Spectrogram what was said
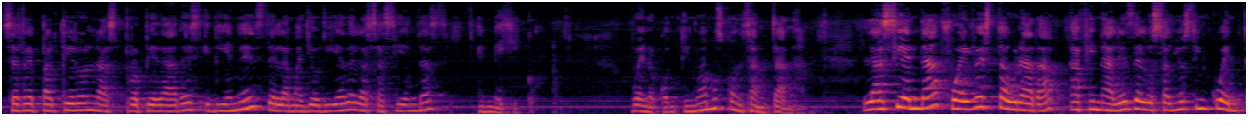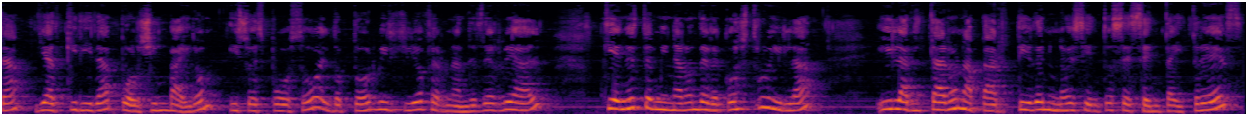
Se repartieron las propiedades y bienes de la mayoría de las haciendas en México. Bueno, continuamos con Santana. La hacienda fue restaurada a finales de los años 50 y adquirida por Jim Byron y su esposo, el doctor Virgilio Fernández del Real, quienes terminaron de reconstruirla y la habitaron a partir de 1963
